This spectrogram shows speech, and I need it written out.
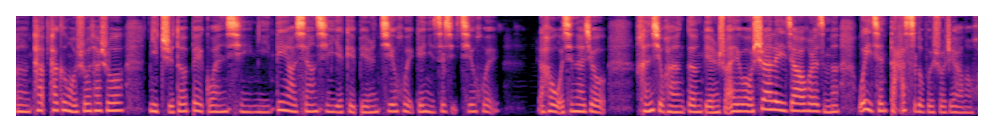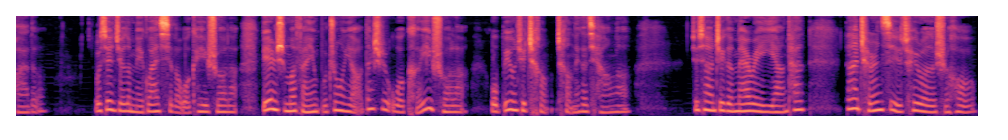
嗯，他他跟我说，他说你值得被关心，你一定要相信，也给别人机会，给你自己机会。然后我现在就很喜欢跟别人说，哎呦，我摔了一跤或者怎么，我以前打死都不会说这样的话的。我现在觉得没关系了，我可以说了，别人什么反应不重要，但是我可以说了，我不用去逞逞那个强了。就像这个 Mary 一样，她当她承认自己脆弱的时候，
